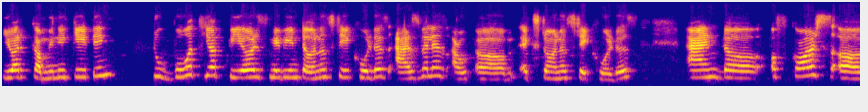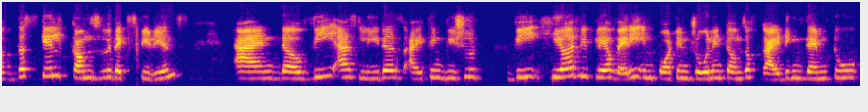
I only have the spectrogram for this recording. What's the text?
you are communicating to both your peers, maybe internal stakeholders, as well as out, um, external stakeholders. And uh, of course, uh, the skill comes with experience. And uh, we as leaders, I think we should we here we play a very important role in terms of guiding them to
